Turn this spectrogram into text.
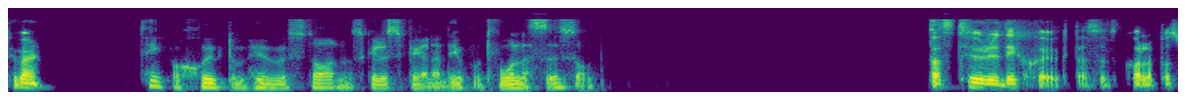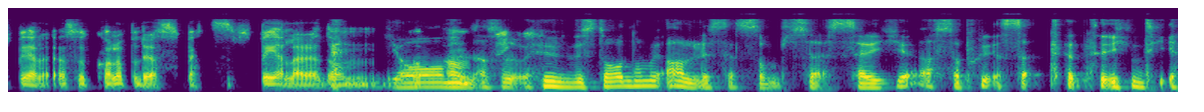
Tyvärr. Tänk vad sjukt om huvudstaden skulle spela det på två nästa säsong. Fast hur är det sjukt? Alltså, kolla, på spel, alltså, kolla på deras spetsspelare. De, ja, men alltså, huvudstaden har man ju aldrig sett som seriösa på det sättet. Det är det.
